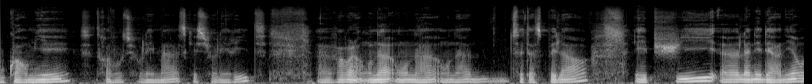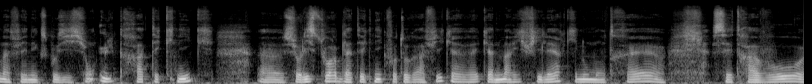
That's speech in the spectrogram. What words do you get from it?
ou Cormier, ses travaux sur les masques et sur les rites. enfin voilà, on a, on a, on a cet aspect-là. Et puis l'année dernière, on a fait une exposition ultra technique sur l'histoire de la technique photographique avec Anne-Marie Filler qui nous montrait ses travaux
